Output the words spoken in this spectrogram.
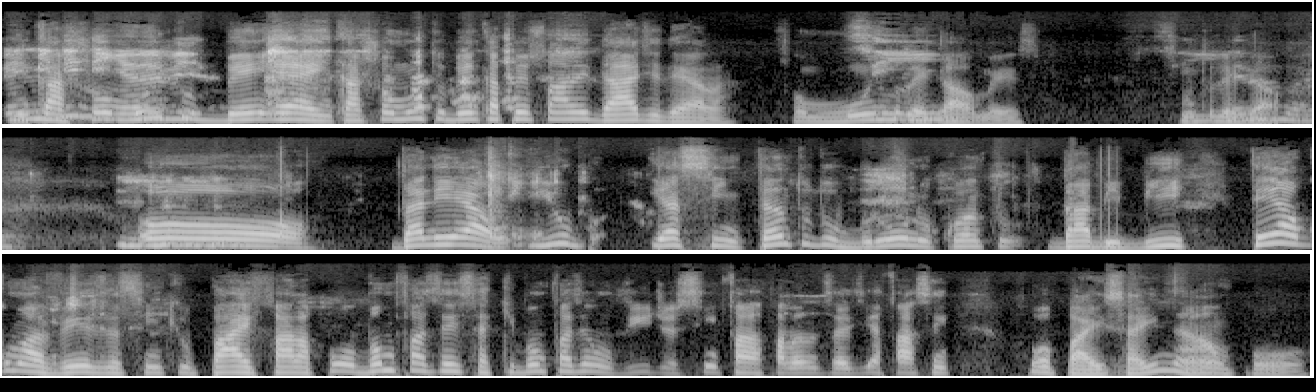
bem, encaixou né, muito bem, é, encaixou muito bem com a personalidade dela. Foi muito Sim. legal mesmo. Muito Sim, legal. Ô, Daniel, e o, e assim, tanto do Bruno quanto da Bibi, tem alguma vez assim que o pai fala, pô, vamos fazer isso aqui, vamos fazer um vídeo assim, fala, falando isso aí, fala assim, pô, pai, isso aí não, pô.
